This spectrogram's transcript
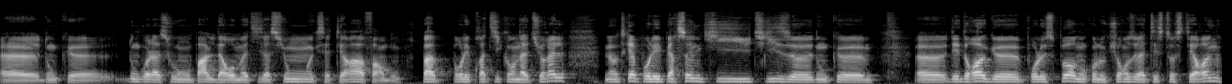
Euh, donc, donc voilà, souvent on parle d'aromatisation, etc. Enfin bon, pas pour les pratiquants naturels, mais en tout cas pour les personnes qui utilisent donc des drogues pour le sport, donc en l'occurrence de la testostérone,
